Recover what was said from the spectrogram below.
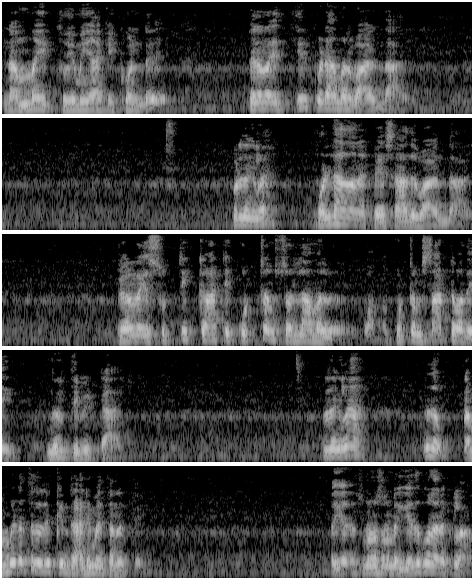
நம்மை தூய்மையாக்கி கொண்டு பிறரை தீர்ப்பிடாமல் வாழ்ந்தால் புரியுதுங்களா? பொல்லாதான பேசாது வாழ்ந்தால் பிறரை சுட்டி காட்டி குற்றம் சொல்லாமல் குற்றம் சாட்டுவதை நிறுத்திவிட்டார். புரியுதுங்களா? இந்த நம்மிடத்தில் இருக்கின்ற அடிமைத்தனத்தை. எது- எது கூட இருக்கலாம்.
